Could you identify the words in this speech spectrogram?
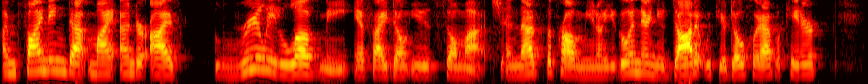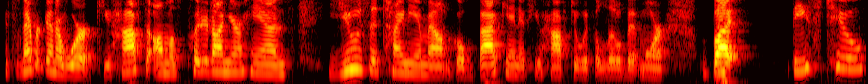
i'm finding that my under eyes really love me if I don't use so much. And that's the problem. You know, you go in there and you dot it with your doe foot applicator, it's never going to work. You have to almost put it on your hands, use a tiny amount, go back in if you have to with a little bit more. But these two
